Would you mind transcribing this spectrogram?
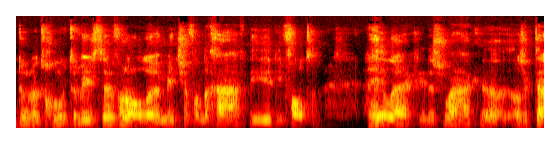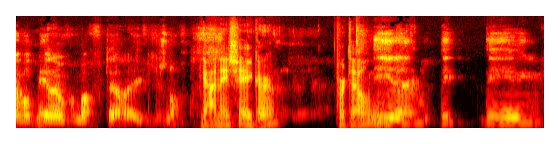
doen het goed. Tenminste, vooral Mitchell van der Gaag. Die, die valt heel erg in de smaak. Als ik daar wat meer over mag vertellen, eventjes nog. Ja, nee, zeker. Vertel. Die, die, die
